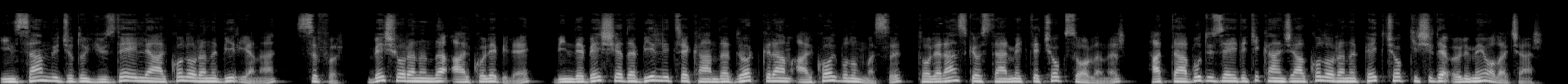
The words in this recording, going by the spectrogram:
İnsan vücudu %50 alkol oranı bir yana, 0, 5 oranında alkole bile, binde 5 ya da 1 litre kanda 4 gram alkol bulunması, tolerans göstermekte çok zorlanır, hatta bu düzeydeki kancı alkol oranı pek çok kişide ölüme yol açar.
